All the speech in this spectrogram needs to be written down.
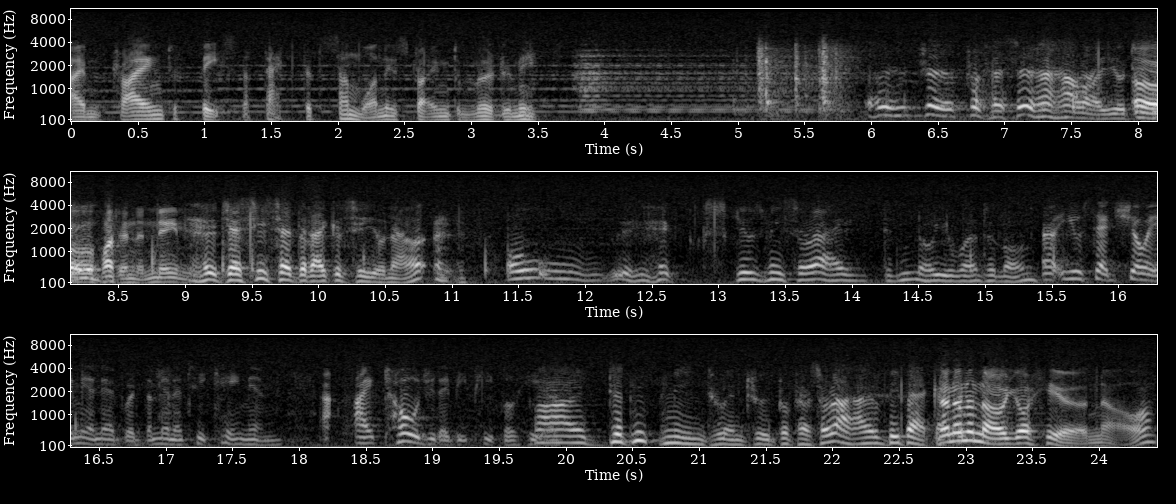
I'm trying to face the fact that someone is trying to murder me. Uh, Professor, how are you today? Oh, what in the name? Uh, Jessie said that I could see you now. oh, excuse me, sir. I didn't know you weren't alone. Uh, you said show him in, Edward, the minute he came in. I, I told you there'd be people here. I didn't mean to intrude, Professor. I'll be back. No, no, no, no. You're here now.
